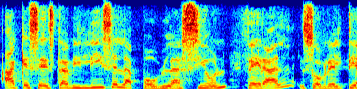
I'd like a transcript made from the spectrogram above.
a que se estabilice la población feral sobre el tiempo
